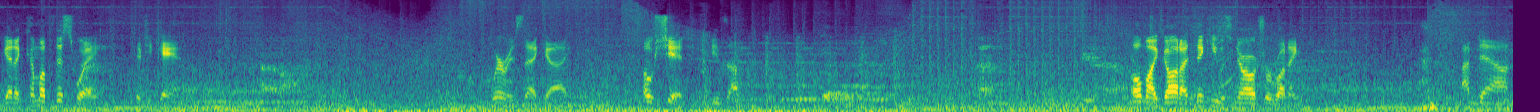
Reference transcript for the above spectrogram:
You gotta come up this way, if you can. Where is that guy? Oh shit. He's up. Oh my god, I think he was Naruto running. I'm down.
